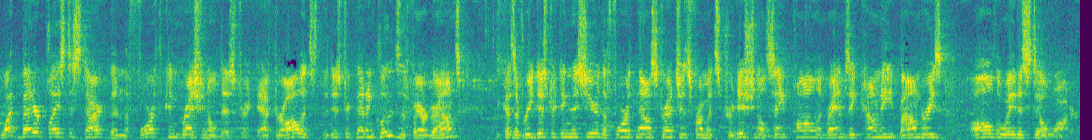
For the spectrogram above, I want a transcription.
What better place to start than the 4th Congressional District? After all, it's the district that includes the fairgrounds. Because of redistricting this year, the 4th now stretches from its traditional St. Paul and Ramsey County boundaries all the way to Stillwater.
